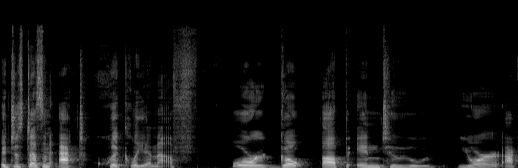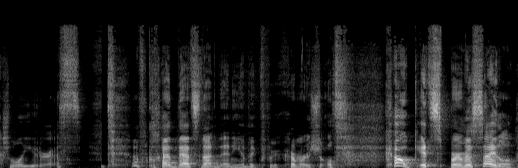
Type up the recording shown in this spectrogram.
It just doesn't act quickly enough or go up into your actual uterus. I'm glad that's not in any of the commercials. Coke, it's spermicidal.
